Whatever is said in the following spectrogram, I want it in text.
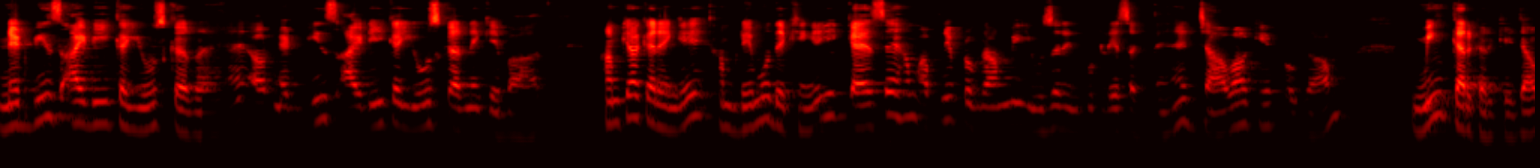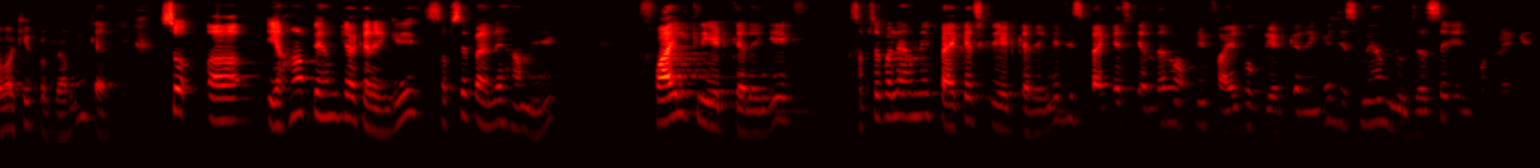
नेटबीन्स आईडी का यूज़ कर रहे हैं और नेटबीन्स आईडी का यूज़ करने के बाद हम क्या करेंगे? हम डेमो देखेंगे कि कैसे हम अपने प्रोग्राम में यूज़र इनपुट ले सकते हैं जावा के प्रोग्राम मिंग कर करके जावा की प्रोग्रामिंग करके। सो so, यहाँ पे हम क्या करेंगे? सबसे पहले हम एक फ़ाइल क्रिएट करेंगे एक सबसे पहले हम एक पैकेज क्रिएट करेंगे, जिस पैकेज के अंदर हम अपनी फ़ाइल को क्रिएट करेंगे, जिसमें हम यूज़र से इनपुट लेंगे।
